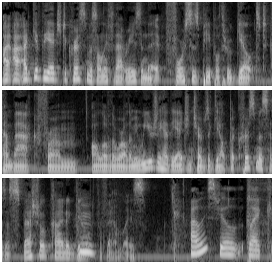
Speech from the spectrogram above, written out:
I, I'd give the edge to Christmas only for that reason that it forces people through guilt to come back from all over the world. I mean, we usually have the edge in terms of guilt, but Christmas has a special kind of guilt hmm. for families. I always feel like,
